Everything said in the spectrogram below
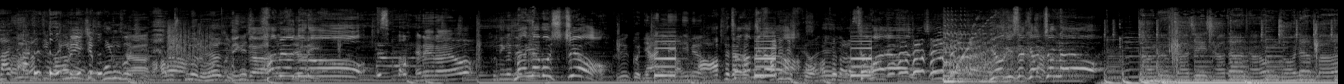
마지막이지 우리 이제 보는 거지. 푸딩과 화면으로 해내나요? 푸딩과 만나보시죠. 그러니까 양님이면 자 갑니다. 자 과연 여기서 결정나요? 방금까지 자다 나온 거냐 말해.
